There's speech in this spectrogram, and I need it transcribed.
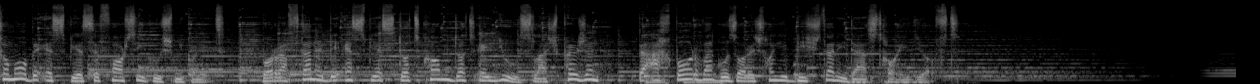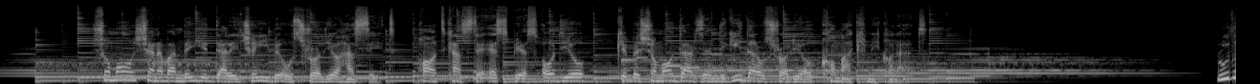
شما به SBS فارسی گوش می کنید. با رفتن به sbs.com.au به اخبار و گزارش های بیشتری دست خواهید یافت. شما شنونده دریچه‌ای به استرالیا هستید. پادکست SBS Audio که به شما در زندگی در استرالیا کمک می کند. روز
